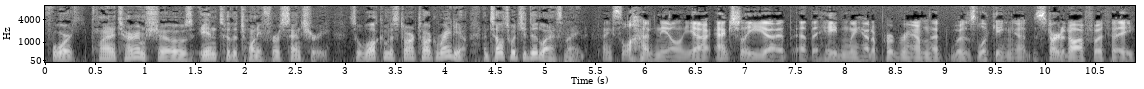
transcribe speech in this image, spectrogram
for planetarium shows into the 21st century. So, welcome to Star Talk Radio, and tell us what you did last night. Thanks a lot, Neil. Yeah, actually, uh, at, at the Hayden, we had a program that was looking at. Started off with a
